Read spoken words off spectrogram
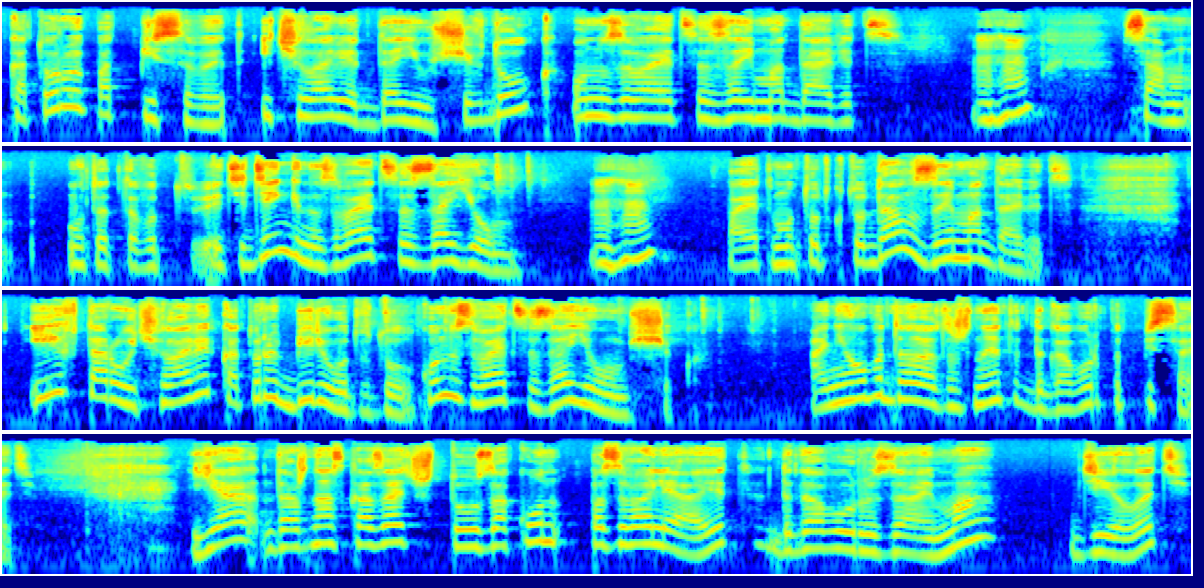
которую подписывает и человек, дающий в долг, он называется займодавец. Угу. Сам вот это вот эти деньги называются заем. Угу. Поэтому тот, кто дал, взаимодавец. И второй человек, который берет в долг, он называется заемщик. Они оба должны этот договор подписать. Я должна сказать, что закон позволяет договоры займа делать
